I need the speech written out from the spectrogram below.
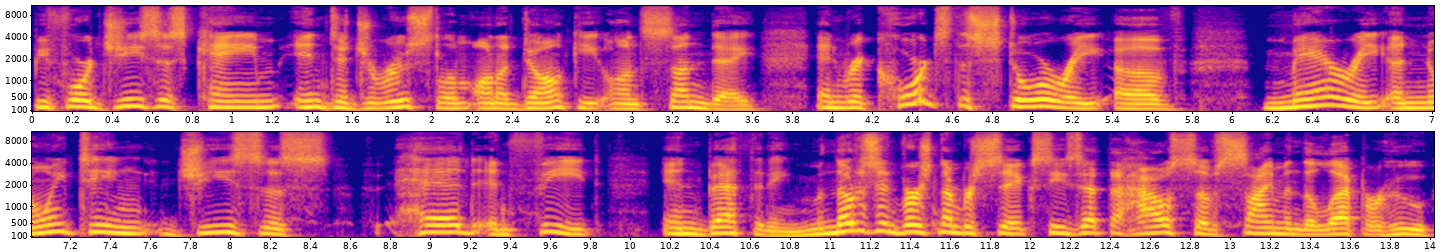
before Jesus came into Jerusalem on a donkey on Sunday, and records the story of Mary anointing Jesus' head and feet in Bethany. Notice in verse number six, he's at the house of Simon the leper, who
